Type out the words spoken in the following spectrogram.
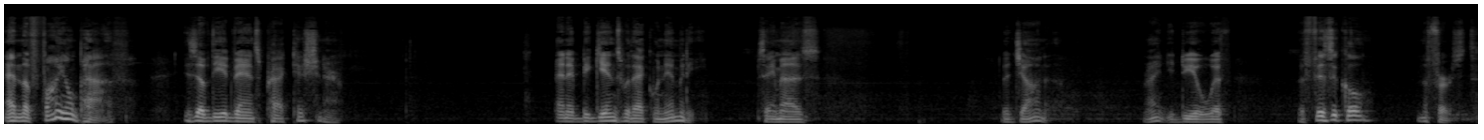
And the final path is of the advanced practitioner. And it begins with equanimity, same as the jhana, right? You deal with the physical the first,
